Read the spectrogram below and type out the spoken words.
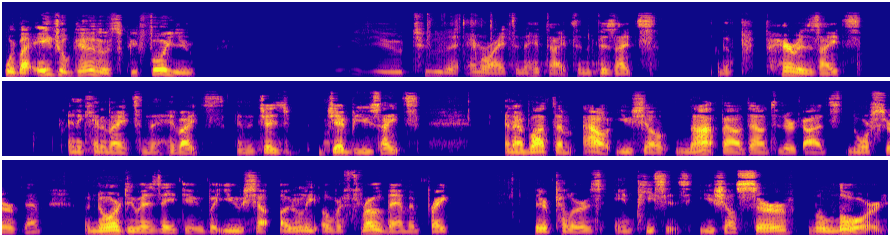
where my angel goes before you, brings you to the Amorites and the Hittites and the Pizzites, the Perizzites and the Canaanites and the Hivites and the Jebusites, and I blot them out. You shall not bow down to their gods, nor serve them, nor do as they do, but you shall utterly overthrow them and break their pillars in pieces. You shall serve the Lord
